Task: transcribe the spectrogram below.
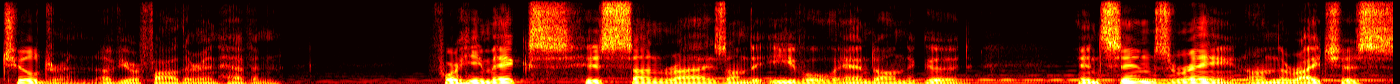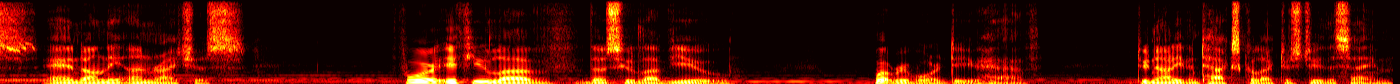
children of your Father in heaven. For he makes his sun rise on the evil and on the good, and sends rain on the righteous and on the unrighteous. For if you love those who love you, what reward do you have? Do not even tax collectors do the same?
